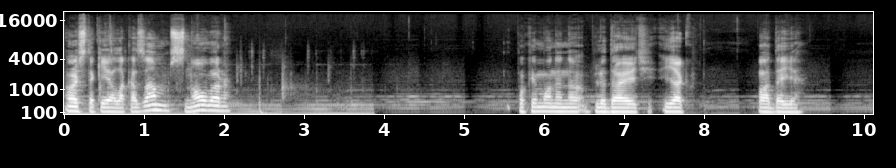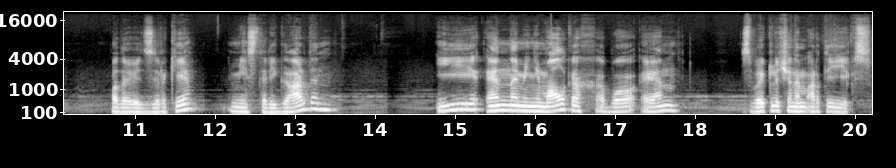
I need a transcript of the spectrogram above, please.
Ось такий Алаказам, Сновер. Покемони наблюдають, як падає. Падають зірки. Mystery Garden. І N на мінімалках або N з виключеним RTX.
